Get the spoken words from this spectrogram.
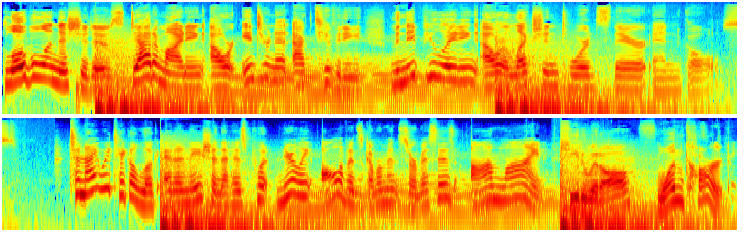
Global initiatives data mining our internet activity, manipulating our election towards their end goals. Tonight, we take a look at a nation that has put nearly all of its government services online. Key to it all? One card.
